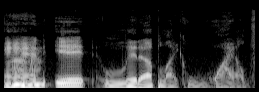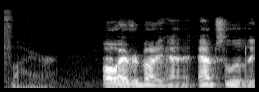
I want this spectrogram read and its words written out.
and it lit up like wildfire. Oh, everybody had it. Absolutely.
